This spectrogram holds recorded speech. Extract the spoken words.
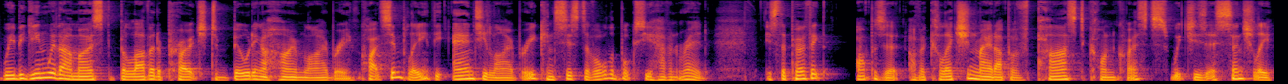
We begin with our most beloved approach to building a home library. Quite simply, the anti library consists of all the books you haven't read. It's the perfect opposite of a collection made up of past conquests, which is essentially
